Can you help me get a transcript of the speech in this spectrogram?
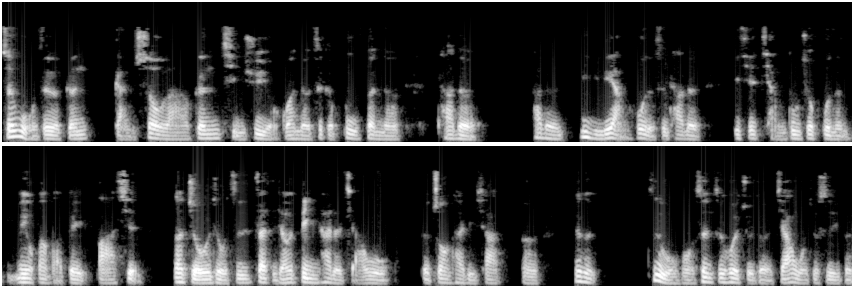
真我这个跟感受啦、跟情绪有关的这个部分呢，它的它的力量或者是它的一些强度就不能没有办法被发现。那久而久之，在比较病态的假我的状态底下，呃，那个自我我甚至会觉得假我就是一个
